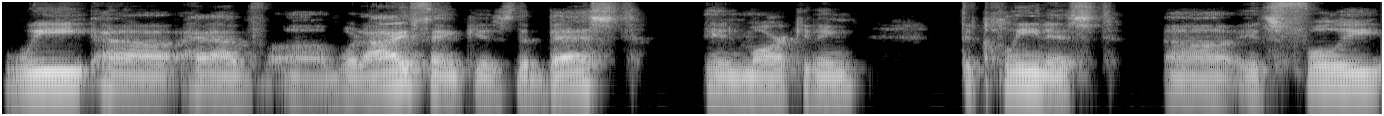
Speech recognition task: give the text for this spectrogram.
we uh, have uh, what I think is the best in marketing, the cleanest. Uh, it's fully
